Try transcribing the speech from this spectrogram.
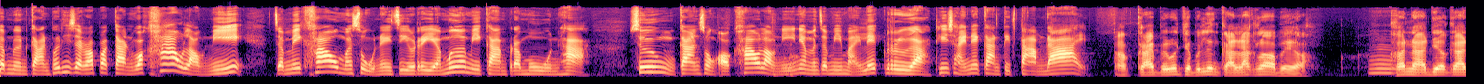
ดำเนินการเพื่อที่จะรับประกันว่าข้าวเหล่านี้ จะไม่เข้ามาสู่ไนจีเรียเมื่อมีการประมูลค่ะ ซึ่งการส่งออกข้าวเหล่านี้เนี่ยมันจะมีหมายเลขเรือที่ใช้ในการติดตามได้กลายเป็นว่าจะเป็นเรื่องการลักลอบเลยเหรออ ขณะเดียวกัน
